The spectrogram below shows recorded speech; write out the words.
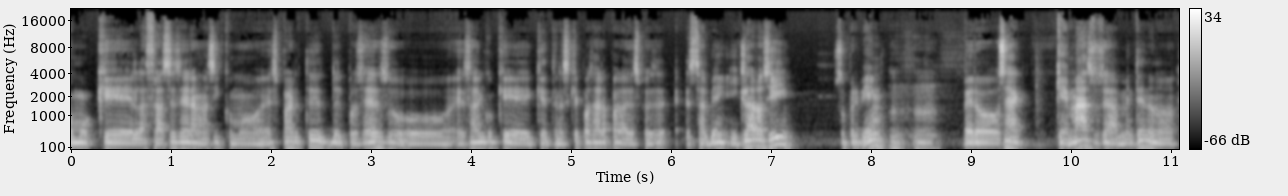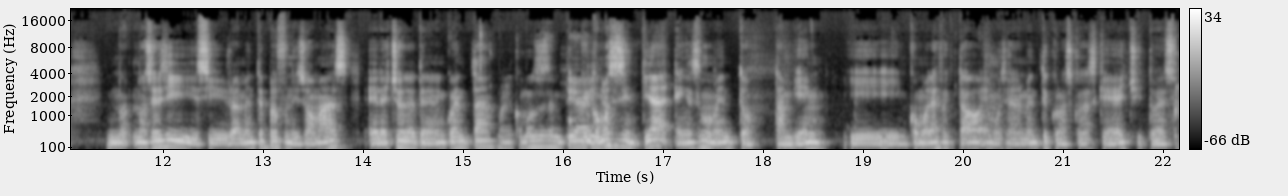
como que las frases eran así como es parte del proceso o es algo que, que tienes que pasar para después estar bien. Y claro, sí, súper bien. Pero, o sea, ¿qué más? O sea, ¿me entiendes? No, no, no, sé si, si realmente profundizó más el hecho de tener en cuenta... cómo se sentía. Y cómo se sentía en ese momento también. Y, cómo le ha afectado emocionalmente con las cosas que ha hecho y todo eso.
